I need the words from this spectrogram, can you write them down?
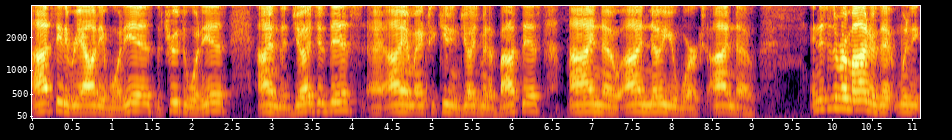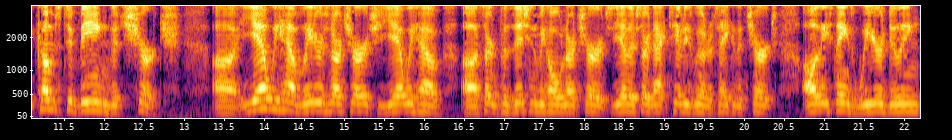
I see the reality of what is, the truth of what is. I am the judge of this. I am executing judgment about this. I know. I know your works. I know. And this is a reminder that when it comes to being the church, uh, yeah, we have leaders in our church. Yeah, we have uh, certain positions we hold in our church. Yeah, there's certain activities we undertake in the church. All these things we are doing.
